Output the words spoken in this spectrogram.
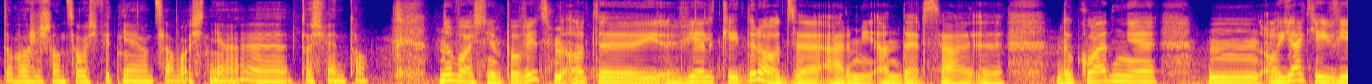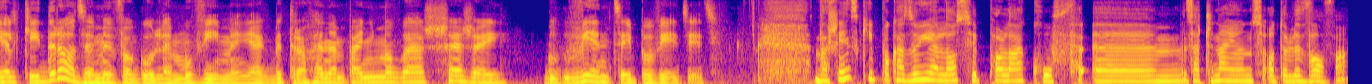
towarzysząca, oświetniająca właśnie to święto. No właśnie, powiedzmy o tej wielkiej drodze armii Andersa. Dokładnie mm, o jakiej wielkiej drodze my w ogóle mówimy? Jakby trochę nam pani mogła szerzej, więcej powiedzieć. Waszyński pokazuje losy Polaków zaczynając od Lwowa.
